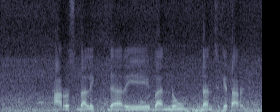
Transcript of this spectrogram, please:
harus balik dari Bandung dan sekitarnya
